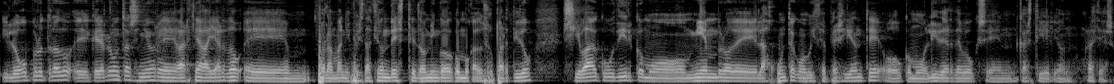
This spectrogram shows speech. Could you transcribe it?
Y luego, por otro lado, quería preguntar al señor García Gallardo, por la manifestación de este domingo convocado su partido, si va a acudir como miembro de la Junta, como vicepresidente o como líder de Vox en Castilla y León. Gracias.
